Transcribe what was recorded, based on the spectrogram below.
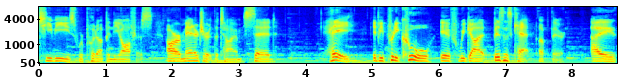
TVs were put up in the office. Our manager at the time said, Hey, it'd be pretty cool if we got Business Cat up there. I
